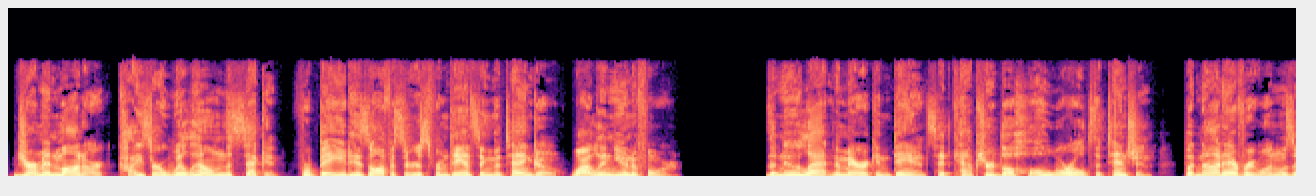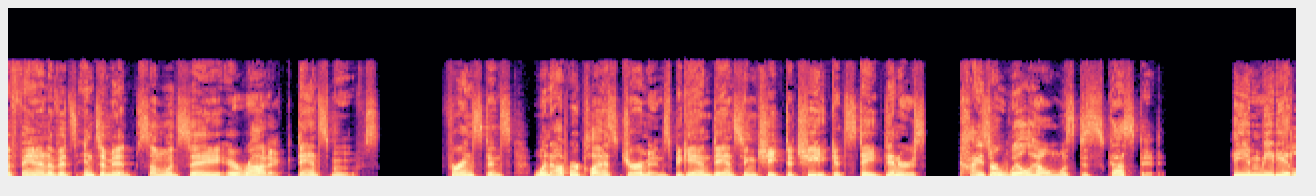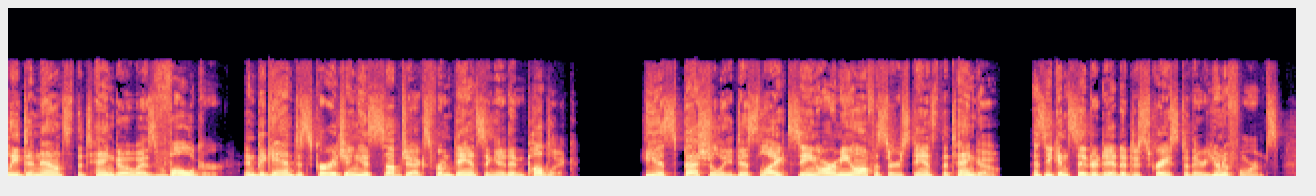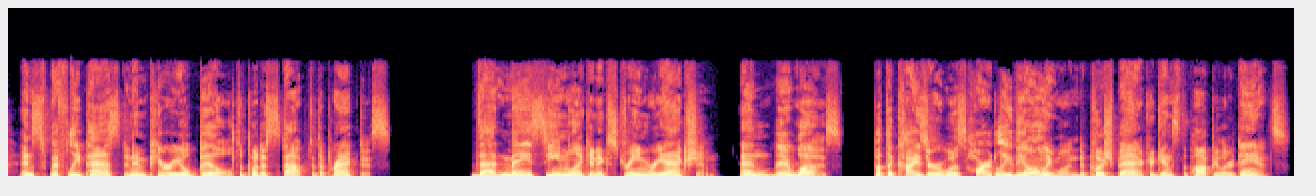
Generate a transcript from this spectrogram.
German monarch Kaiser Wilhelm II forbade his officers from dancing the tango while in uniform. The new Latin American dance had captured the whole world's attention, but not everyone was a fan of its intimate, some would say erotic, dance moves. For instance, when upper class Germans began dancing cheek to cheek at state dinners, Kaiser Wilhelm was disgusted. He immediately denounced the tango as vulgar and began discouraging his subjects from dancing it in public. He especially disliked seeing army officers dance the tango, as he considered it a disgrace to their uniforms, and swiftly passed an imperial bill to put a stop to the practice. That may seem like an extreme reaction, and it was, but the Kaiser was hardly the only one to push back against the popular dance.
